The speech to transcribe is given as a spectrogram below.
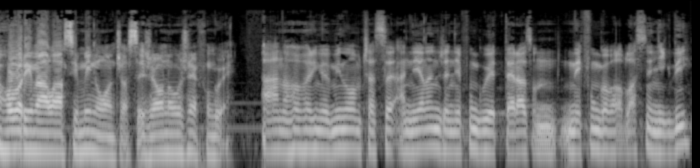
Hovorím ale asi v minulom čase, že ono už nefunguje. Áno, hovoríme v minulom čase a nielen, že nefunguje teraz, on nefungoval vlastne nikdy.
